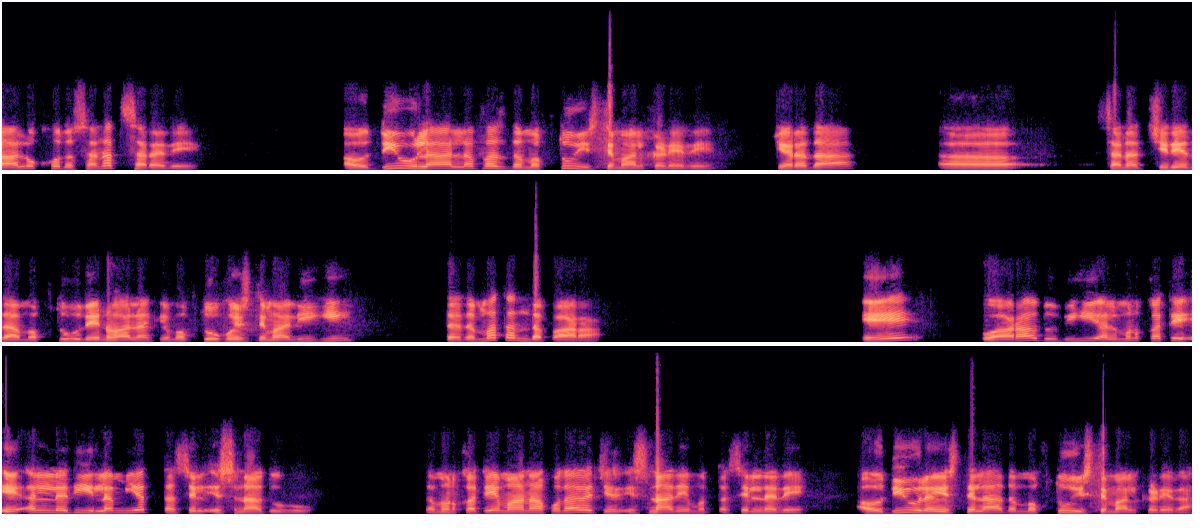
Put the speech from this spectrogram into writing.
تعلق خود سند سره دی او دیولا لفظ د مقطوع استعمال کړي دي چیرې دا سند چې دی دا مقطوع دی نو حالانکه مقطوع خو استعمالیږي د د متن د پاره ا واراد به المنقطع الذي لم يتصل اسناده د منقطع معنا خدا چې اسناد متصل نه دی او دیو له اصطلاح د مقطوع استعمال کړي دا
